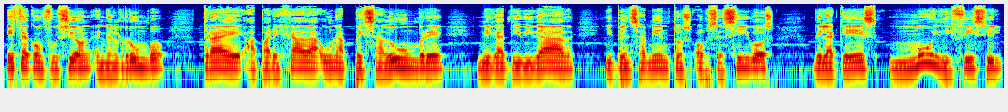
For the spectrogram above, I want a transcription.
Esta confusión en el rumbo trae aparejada una pesadumbre, negatividad y pensamientos obsesivos de la que es muy difícil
